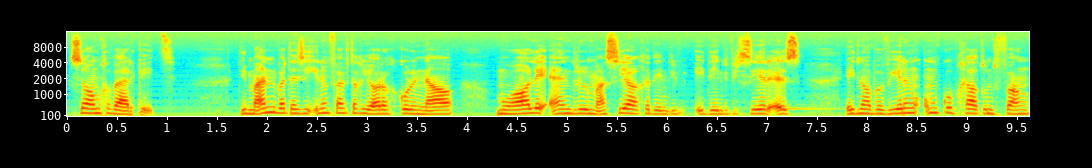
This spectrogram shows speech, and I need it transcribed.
saamgewerk het. Die man wat as die 51-jarige kolonel Mohale Andrew Masia geïdentificeer is, het na bewering omkoopgeld ontvang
